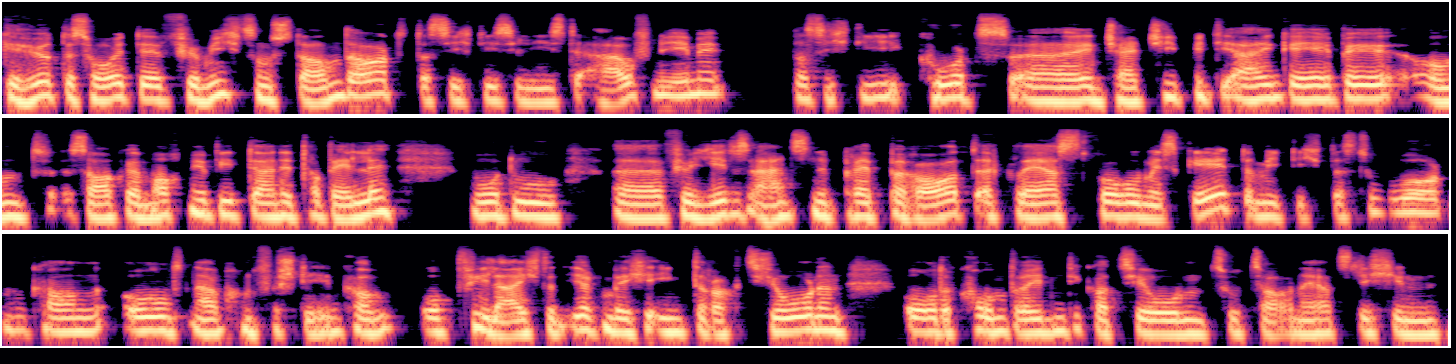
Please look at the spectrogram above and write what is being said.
gehört es heute für mich zum Standard, dass ich diese Liste aufnehme, dass ich die kurz äh, in ChatGPT eingebe und sage, mach mir bitte eine Tabelle, wo du äh, für jedes einzelne Präparat erklärst, worum es geht, damit ich das zuordnen kann und auch verstehen kann, ob vielleicht dann irgendwelche Interaktionen oder Kontraindikationen zu zahnärztlichen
